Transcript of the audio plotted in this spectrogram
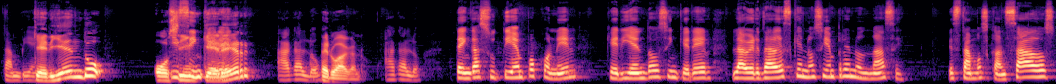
también. Queriendo o sin, querer, hágalo. Pero hágalo. Hágalo. Tenga su tiempo con él, queriendo o sin querer. La verdad es que no siempre nos nace. Estamos cansados,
